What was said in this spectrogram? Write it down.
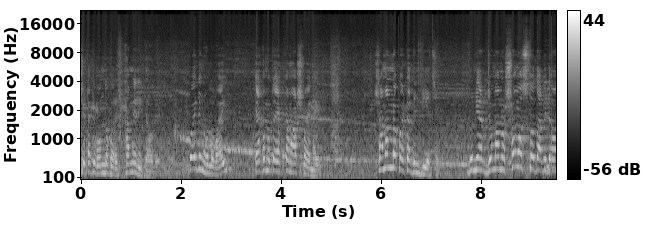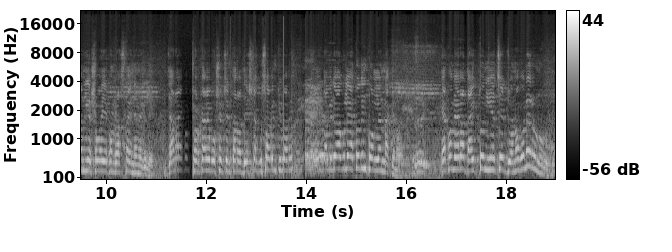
সেটাকে বন্ধ করে, থামিয়ে দিতে হবে। কয়দিন হলো ভাই? এখনও তো একটা মাস হয় নাই। সামান্য কয়েকটা দিন গিয়েছে। দুনিয়ার জমানো সমস্ত দাবি দেওয়া নিয়ে সবাই এখন রাস্তায় নেমে গেলে। যারা এখন সরকারে বসেছেন, তারা দেশটা গুছাবেন কীভাবে? এই দাবি দেওয়াগুলো এতদিন করলেন না কেন? এখন এরা দায়িত্ব নিয়েছে জনগণের অনুরোধে।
